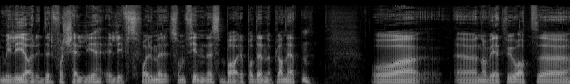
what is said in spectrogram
milliarder forskjellige livsformer som finnes bare på denne planeten Og eh, nå vet vi jo at eh,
